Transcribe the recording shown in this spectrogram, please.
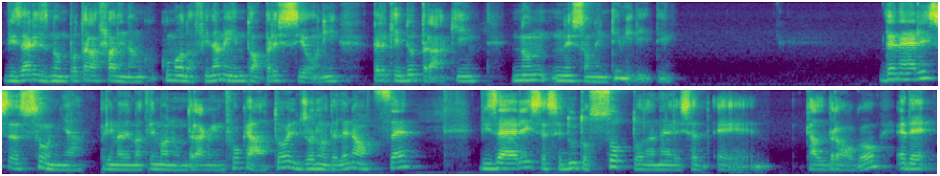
Viserys non potrà fare in alcun modo affidamento a pressioni perché i Dothraki non ne sono intimiditi. Daenerys sogna prima del matrimonio un drago infuocato il giorno delle nozze Viserys è seduto sotto Daenerys e Caldrogo ed è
